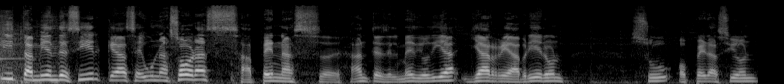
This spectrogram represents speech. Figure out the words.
Y también decir que hace unas horas, apenas eh, antes del mediodía, ya reabrieron su operación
